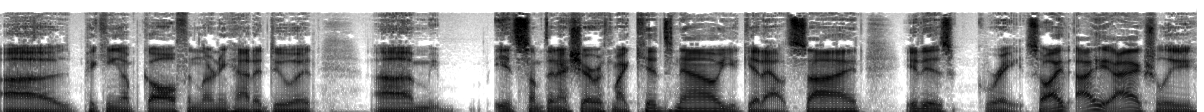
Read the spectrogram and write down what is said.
Uh, picking up golf and learning how to do it. Um, it's something I share with my kids now. You get outside. It is great. So I, I, I actually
